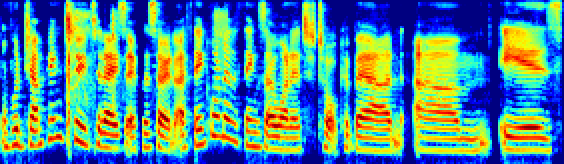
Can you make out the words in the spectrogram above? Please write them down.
we'll jump into today's episode. I think one of the things I wanted to talk about um, is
